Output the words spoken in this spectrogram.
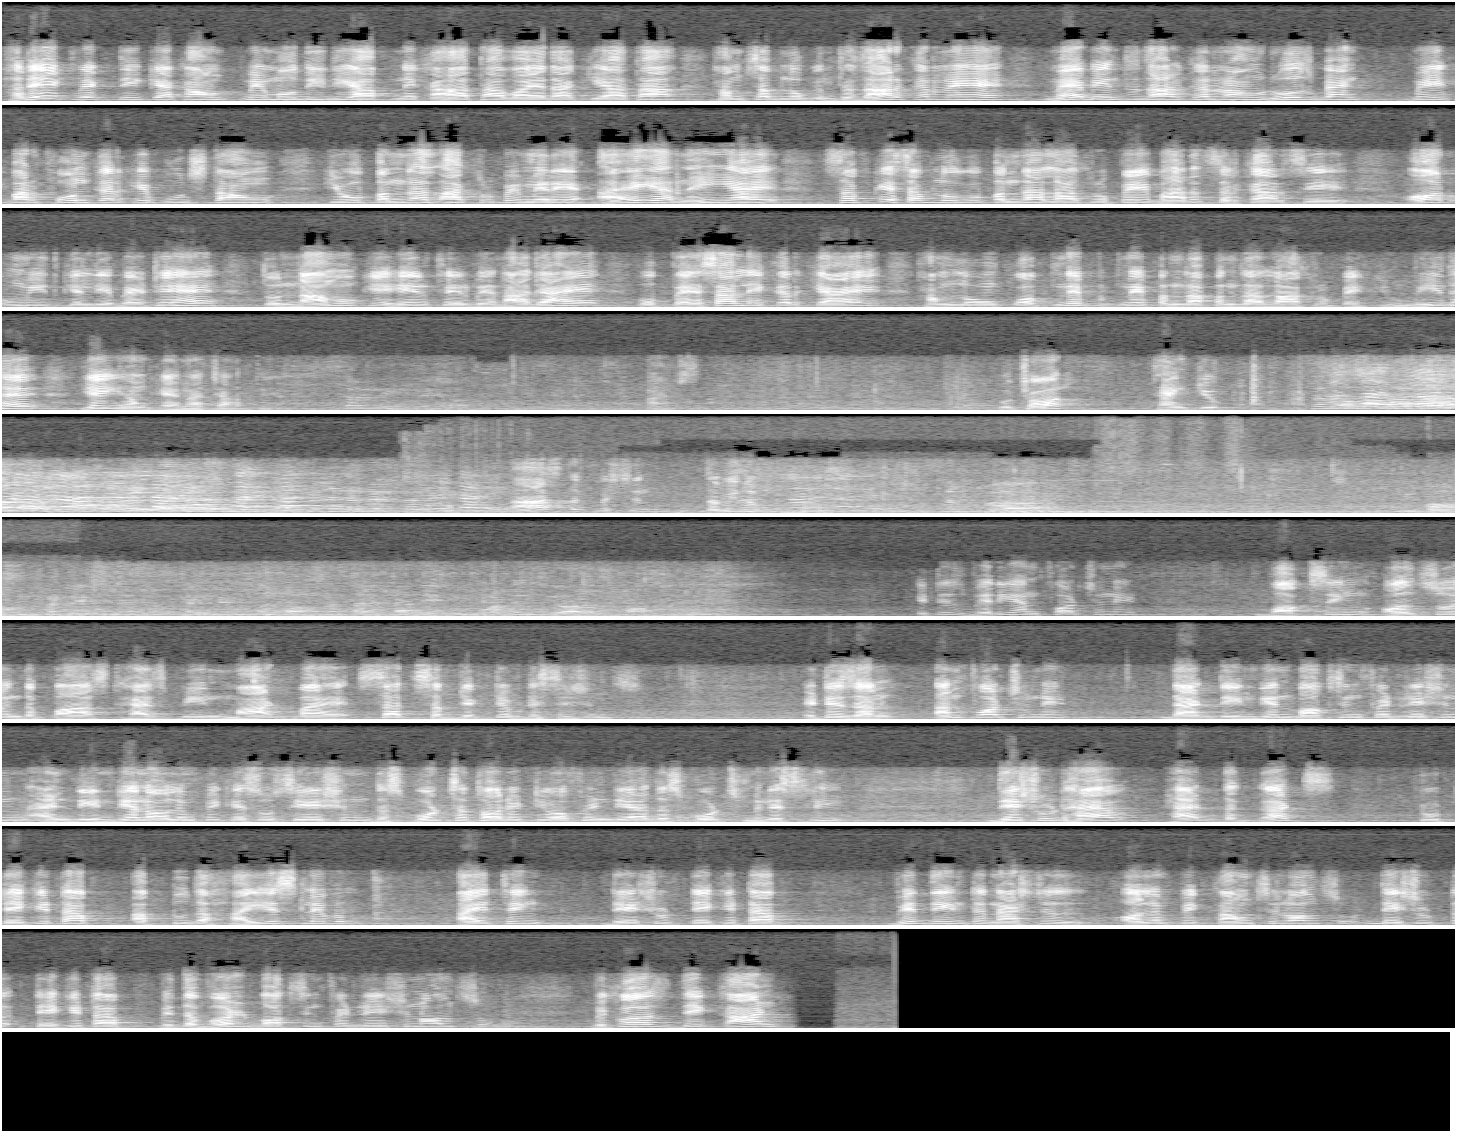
हर एक व्यक्ति के अकाउंट में मोदी जी आपने कहा था, वायदा किया था, हम सब लोग इंतज़ार कर रहे हैं, मैं भी इंतज़ार कर रहा हूँ, रोज बैंक में एक बार फ़ोन करके पूछता हूँ कि वो पंद्रह लाख रुपए मेरे आए या नहीं आए। सबके सब लोग वो पंद्रह लाख रुपए भारत सरकार से और उम्मीद के लिए बैठे हैं। तो नामों के हेर फेर में ना जाएँ, वो पैसा लेकर के आए। हम लोगों को अपने अपने पंद्रह पंद्रह लाख रुपए की उम्मीद है। यही हम कहना चाहते हैं। कुछ और? थैंक यू आज द क्वेश्चन तभी तो The Boxing Federation has suspended the boxer Sarita Devi. What is your response to this? it is very unfortunate. Boxing also in the past has been marred by such subjective decisions. It is un unfortunate that the Indian Boxing Federation and the Indian Olympic Association, the Sports Authority of India, the Sports Ministry, they should have had the guts to take it up up to the highest level. I think they should take it up with the International Olympic Council also. They should take it up with the World Boxing Federation also because they can't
